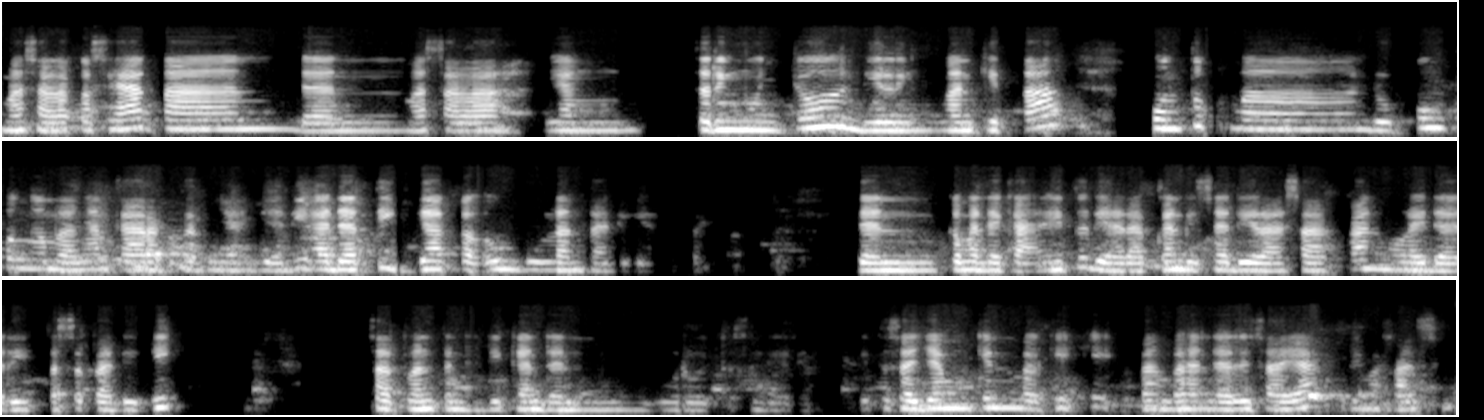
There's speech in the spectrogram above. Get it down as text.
masalah kesehatan, dan masalah yang sering muncul di lingkungan kita untuk mendukung pengembangan karakternya. Jadi ada tiga keunggulan tadi. Dan kemerdekaan itu diharapkan bisa dirasakan mulai dari peserta didik, satuan pendidikan, dan guru itu sendiri. Itu saja mungkin Mbak Kiki, tambahan dari saya. Terima kasih.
